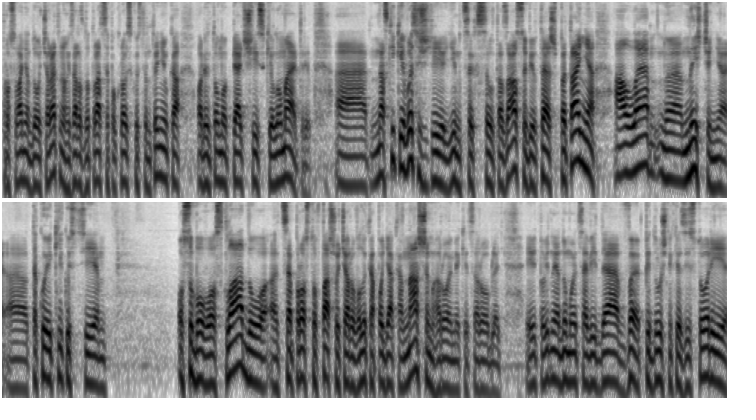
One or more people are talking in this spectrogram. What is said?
просування до Очеретиного і зараз до траси Покровськ-Костянтинівка орієнтовно 5-6 кілометрів. Е, наскільки вистачить їм цих сил та засобів, теж питання, але е, нищення е, такої кількості особового складу. Це просто в першу чергу велика подяка нашим героям, які це роблять. І відповідно, я думаю, це війде в підручники з історії,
